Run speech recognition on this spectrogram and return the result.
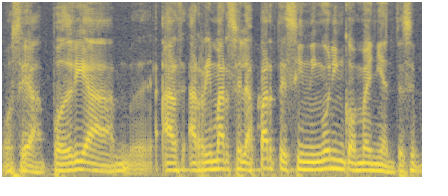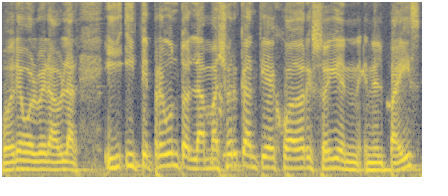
o sea, podría eh, arrimarse las partes sin ningún inconveniente, se podría volver a hablar. Y, te pregunto, ¿la mayor cantidad de jugadores hoy en, en el país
